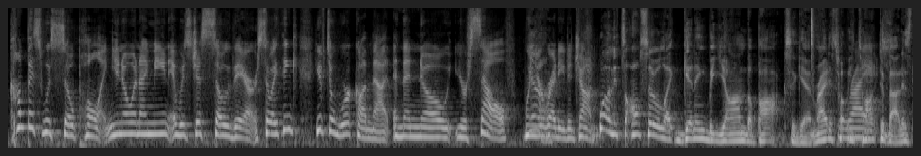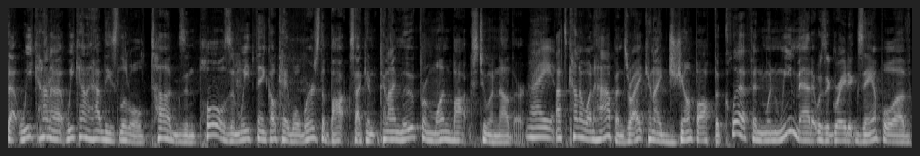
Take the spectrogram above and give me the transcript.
Compass was so pulling. You know what I mean? It was just so there. So I think you have to work on that and then know yourself when Yeah. you're ready to jump. Well, and it's also like getting beyond the box again, right? It's what we talked about. Is that we kind of we kind of have these little tugs and pulls, and we think, okay, well, where's the box? I can can I move from one box to another? Right. That's kind of what happens, right? Can I jump off the cliff? And when we met, it was a great example of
